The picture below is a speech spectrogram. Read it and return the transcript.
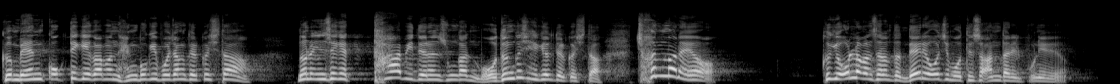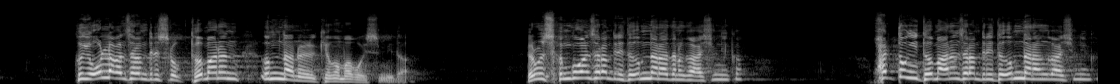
그 맨 꼭대기에 가면 행복이 보장될 것이다. 너는 인생의 탑이 되는 순간 모든 것이 해결될 것이다. 천만에요. 거기 올라간 사람들 내려오지 못해서 안달일 뿐이에요. 거기 올라간 사람들일수록 더 많은 음란을 경험하고 있습니다. 여러분 성공한 사람들이 더 음란하다는 거 아십니까? 활동이 더 많은 사람들이 더 음란한 거 아십니까?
